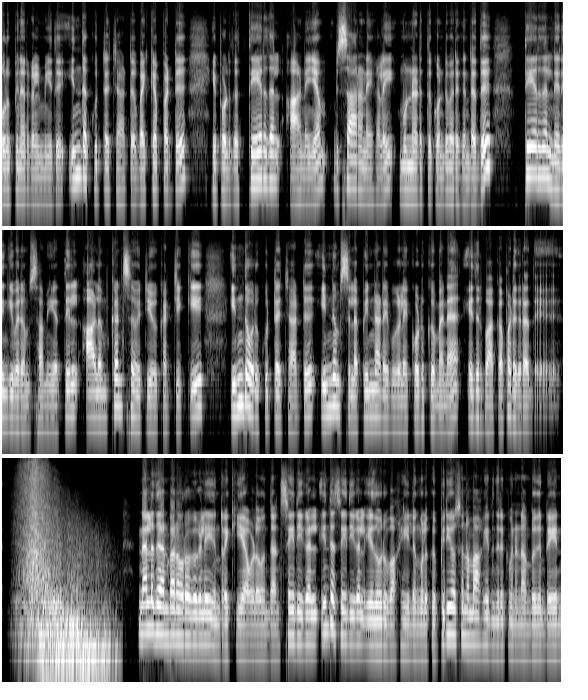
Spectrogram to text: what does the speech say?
உறுப்பினர்கள் மீது இந்த குற்றச்சாட்டு வைக்கப்பட்டு இப்பொழுது தேர்தல் ஆணையம் விசாரணைகளை முன்னெடுத்து கொண்டு வருகின்றது. தேர்தல் நெருங்கி வரும் சமயத்தில் ஆளும் கன்சர்வேட்டிவ் கட்சிக்கு இந்த ஒரு குற்றச்சாட்டு இன்னும் சில பின்னடைவுகளை கொடுக்கும் என எதிர்பார்க்கப்படுகிறது. நல்லது அன்பான உறவுகளே இன்றைக்கு அவ்வளவுதான். செய்திகள் இந்த செய்திகள் ஏதோ ஒரு வகையில் உங்களுக்கு பிரியோசனமாக இருந்திருக்கும் என நம்புகின்றேன்.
